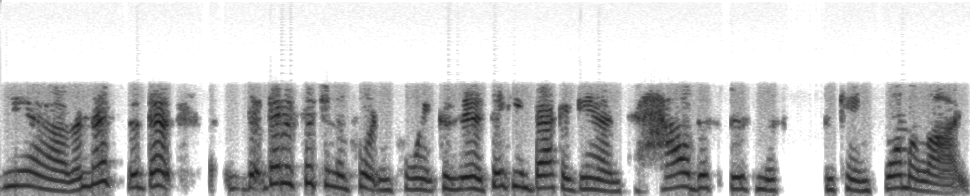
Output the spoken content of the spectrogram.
yeah, and that's that that that, is such an important point because uh, thinking back again to how this business became formalized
